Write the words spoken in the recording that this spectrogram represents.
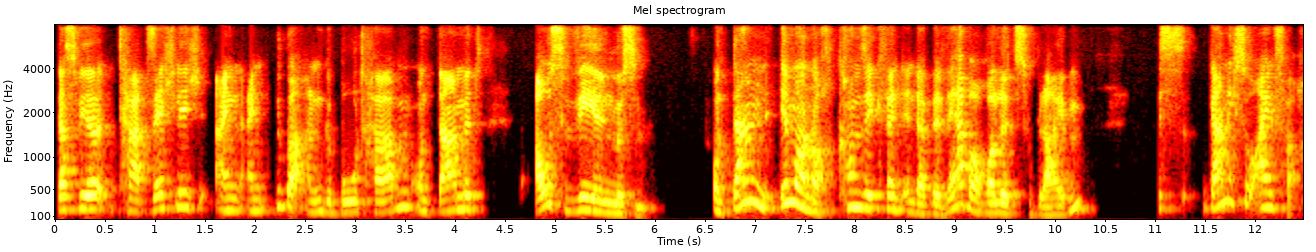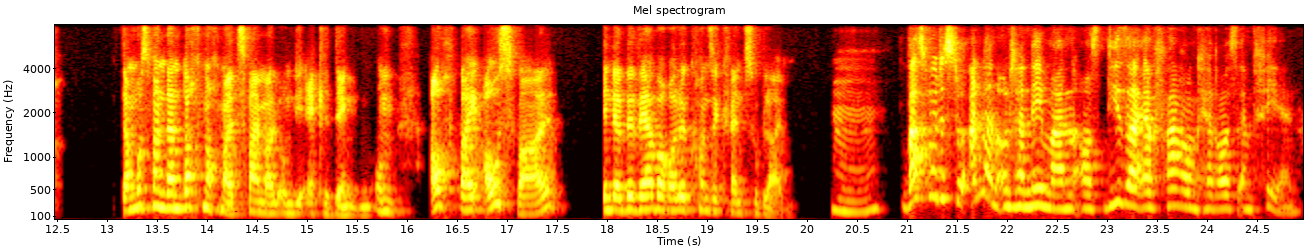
dass wir tatsächlich ein, ein Überangebot haben und damit auswählen müssen. Und dann immer noch konsequent in der Bewerberrolle zu bleiben, ist gar nicht so einfach da muss man dann doch noch mal zweimal um die Ecke denken, um auch bei Auswahl in der Bewerberrolle konsequent zu bleiben. Hm. Was würdest du anderen Unternehmern aus dieser Erfahrung heraus empfehlen?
